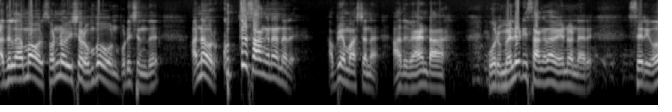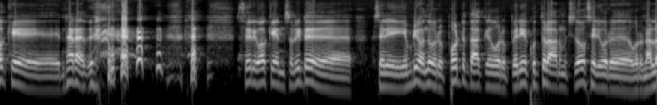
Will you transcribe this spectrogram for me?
அது இல்லாமல் அவர் சொன்ன விஷயம் ரொம்ப ஒன்று பிடிச்சிருந்து அண்ணா ஒரு குத்து சாங்குனாரு அப்படியே மாஸ்டர்ண்ணே அது வேண்டாம். ஒரு மெலடி சாங் தான் வேணும்னாரு. சரி ஓகே. என்னடா அது சரி ஓகேன்னு சொல்லிட்டு சரி எப்படி வந்து ஒரு போட்டு தாக்கு ஒரு பெரிய குத்தில் ஆரம்பிச்சதோ சரி ஒரு ஒரு நல்ல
